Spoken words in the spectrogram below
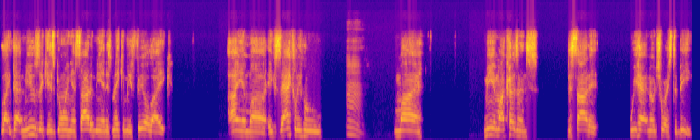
like that music is going inside of me and it's making me feel like I am uh, exactly who Mm. my me and my cousins decided we had no choice to be.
